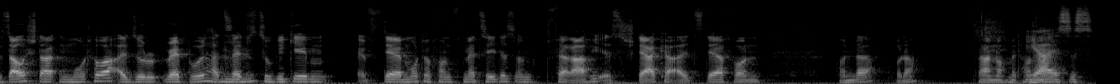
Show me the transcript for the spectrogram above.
saustarken Motor. Also Red Bull hat selbst zugegeben, der Motor von Mercedes und Ferrari ist stärker als der von Honda, oder? Fahren noch mit Honda. Ja, es ist.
